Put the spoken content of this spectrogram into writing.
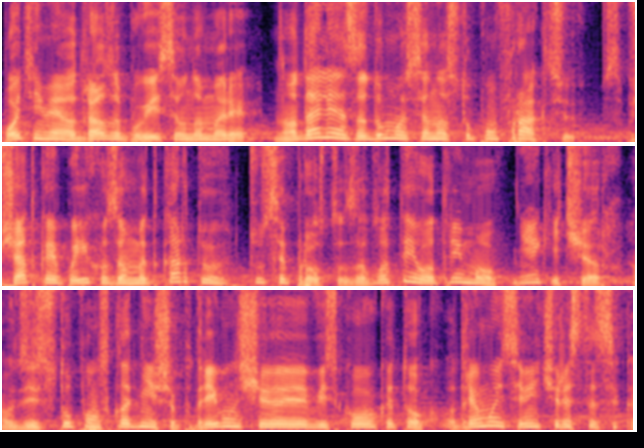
Потім я одразу повісив номери. Ну а далі я задумався наступом фракцію. Спочатку я поїхав за медкартою, тут все просто заплатив, отримав ніякий черг. А от зі вступом складніше, потрібен ще військовий киток. Отримується він через ТЦК.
